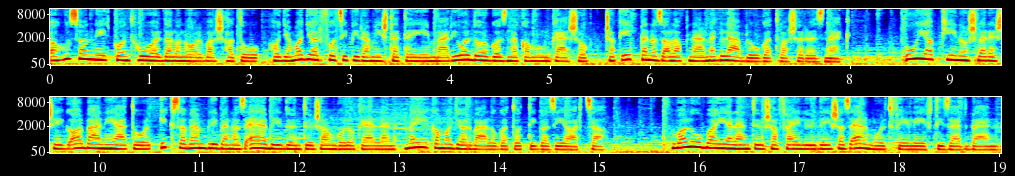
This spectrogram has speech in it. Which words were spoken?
A 24.hu oldalon olvasható, hogy a magyar foci piramis tetején már jól dolgoznak a munkások, csak éppen az alapnál meg láblógatva söröznek. Újabb kínos vereség Albániától, X a Wembleyben az EB döntős angolok ellen, melyik a magyar válogatott igazi arca. Valóban jelentős a fejlődés az elmúlt fél évtizedben.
